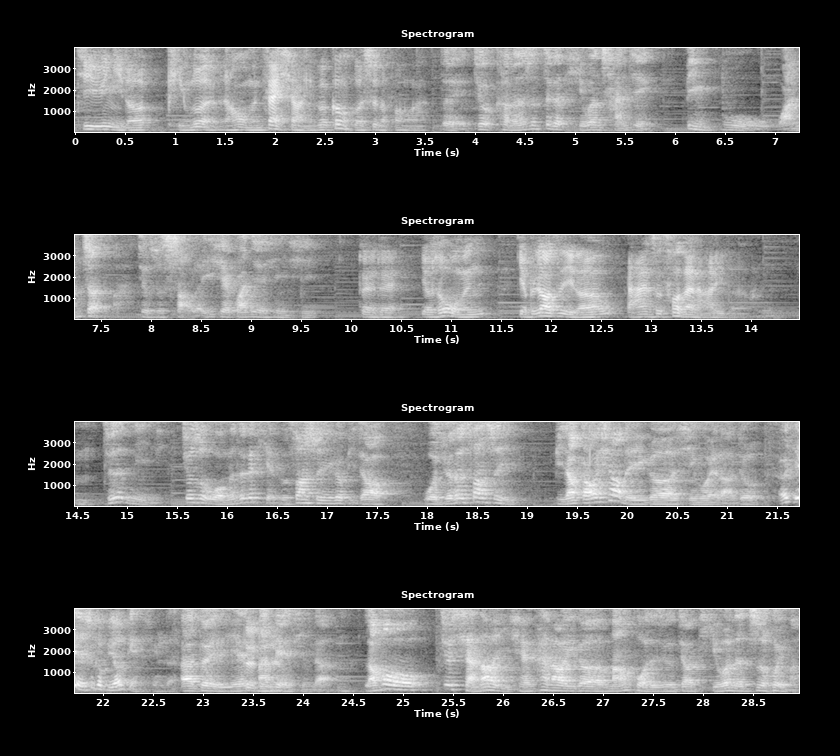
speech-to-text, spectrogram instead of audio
基于你的评论，然后我们再想一个更合适的方案。对，就可能是这个提问场景并不完整嘛，就是少了一些关键信息。对对，有时候我们也不知道自己的答案是错在哪里的。嗯其实你就是我们这个帖子算是一个比较，我觉得算是比较高效的一个行为了，就而且也是个比较典型的。啊、对，也蛮典型的。然后就想到以前看到一个蛮火的，就是叫提问的智慧嘛，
